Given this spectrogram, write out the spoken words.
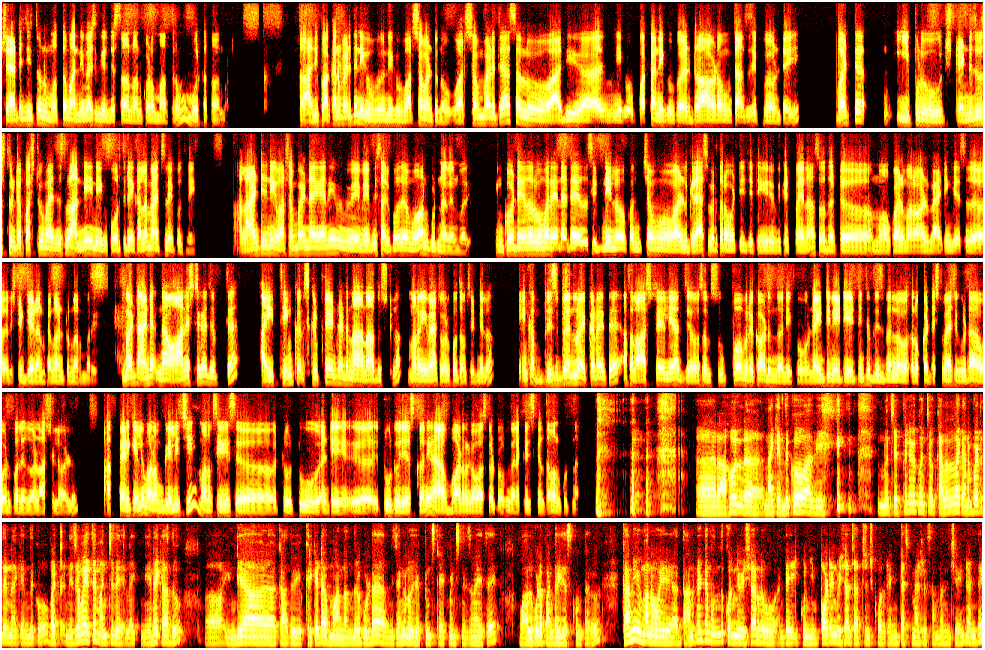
స్ట్రాటజీతో నువ్వు మొత్తం అన్ని మ్యాచ్లు గెలిచేస్తావు అనుకోవడం మాత్రం మూర్ఖత్వం అనమాట అది పక్కన పెడితే నీకు నీకు వర్షం అంటున్నావు. వర్షం పడితే అసలు అది నీకు పక్క నీకు డ్రా అవడం ఛాన్సెస్ ఎక్కువ ఉంటాయి. బట్ ఇప్పుడు ట్రెండ్ చూస్తుంటే ఫస్ట్ టూ మ్యాచెస్లో అన్ని నీకు ఫోర్త్ డే కల్లా మ్యాచ్లు అయిపోతున్నాయి. అలాంటిది నీకు వర్షం పడినా కానీ మేబీ సరిపోదేమో అనుకుంటున్నాను నేను మరి. ఇంకోటి ఏదో రూమర్ ఏంటంటే ఏదో సిడ్నీలో కొంచెం వాళ్ళు గ్రాస్ పెడతారు బట్టి వికెట్ పైన సో దట్ ఒకవేళ మన వాళ్ళు బ్యాటింగ్ చేసి రిస్ట్రిక్ట్ చేయడానికని అంటున్నారు మరి. బట్ అంటే నా ఆనెస్ట్గా చెప్తే ఐ థింక్ స్క్రిప్ట్ ఏంటంటే నా నా దృష్టిలో మనం ఈ మ్యాచ్ ఓడిపోతాం సిడ్నీలో. ఇంకా బ్రిస్బెన్లో ఎక్కడైతే అసలు ఆస్ట్రేలియా అసలు సూపర్ రికార్డ్ ఉందో నీకు నైన్టీన్ ఎయిటీ ఎయిట్ నుంచి బ్రిస్బెన్లో అసలు ఒక్క టెస్ట్ మ్యాచ్ కూడా ఓడిపోలేదు వాళ్ళు ఆస్ట్రేలియా వాళ్ళు. అక్కడికి వెళ్ళి మనం గెలిచి మనం సిరీస్ టూ టూ అంటే టూ టూ చేసుకొని ఆ బార్డర్ గవాస్కర్ ట్రోఫీ వెనక్కి తీసుకెళ్తాం అనుకుంటున్నా. రాహుల్ నాకెందుకో అవి? నువ్వు చెప్పినవి కొంచెం కలల్లా కనబడితే నాకెందుకో. బట్ నిజమైతే మంచిదే. లైక్ నేనే కాదు. ఇండియా కాదు క్రికెట్ అభిమానులందరూ కూడా నిజంగా నువ్వు చెప్పిన స్టేట్మెంట్స్ నిజమైతే వాళ్ళు కూడా పండగ చేసుకుంటారు. కానీ మనం దానికంటే ముందు కొన్ని విషయాలు అంటే కొన్ని ఇంపార్టెంట్ విషయాలు చర్చించుకోవాలి. రెండు టెస్ట్ మ్యాచ్లకు సంబంధించి ఏంటంటే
